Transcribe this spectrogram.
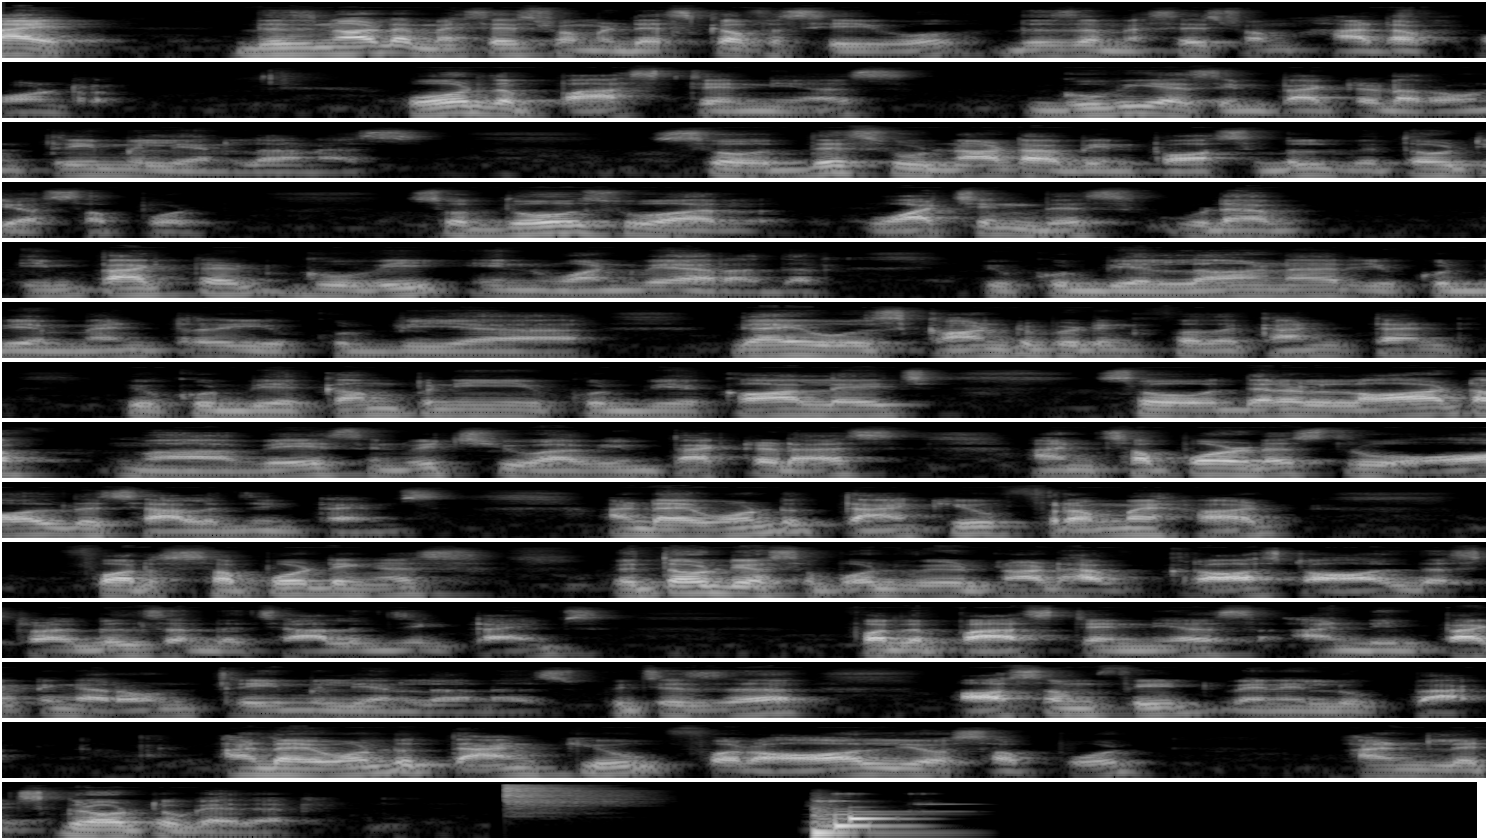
Hi, this is not a message from a desk of a CEO. This is a message from Heart of Founder. Over the past 10 years, GUVI has impacted around 3 million learners. So this would not have been possible without your support. So those who are watching this would have impacted GUVI in one way or other. You could be a learner, you could be a mentor, you could be a guy who's contributing for the content, you could be a company, you could be a college. So there are a lot of uh, ways in which you have impacted us and supported us through all the challenging times. And I want to thank you from my heart for supporting us. Without your support, we would not have crossed all the struggles and the challenging times for the past 10 years and impacting around 3 million learners, which is a awesome feat when I look back. And I want to thank you for all your support and let's grow together.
